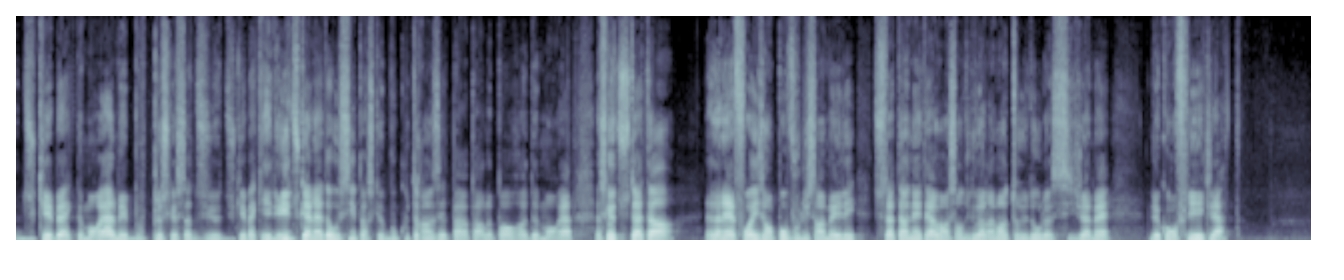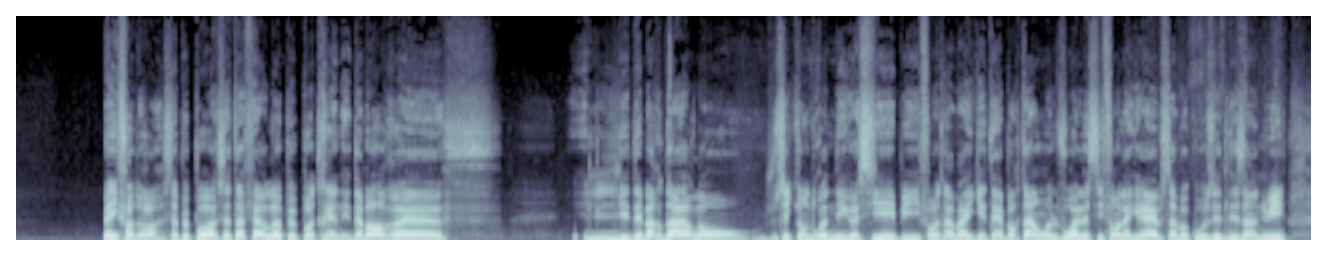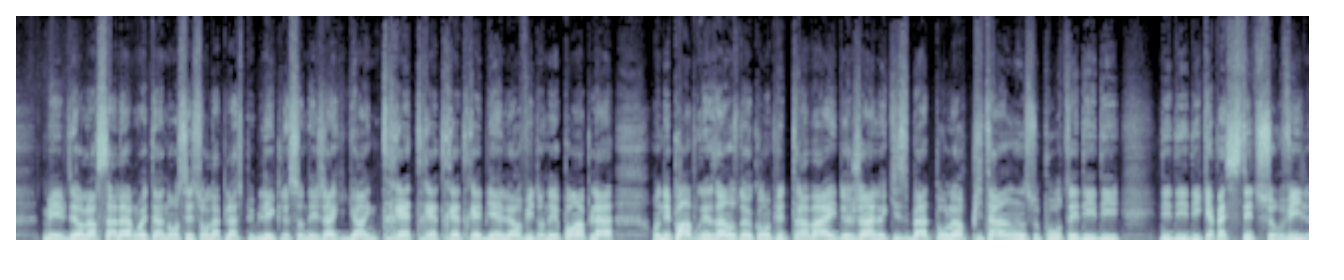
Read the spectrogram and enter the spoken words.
du Québec, de Montréal, mais plus que ça, du, Québec et, du Canada aussi, parce que beaucoup transitent par, le port de Montréal. Est-ce que tu t'attends, la dernière fois, ils n'ont pas voulu s'en mêler, tu t'attends à une intervention du gouvernement Trudeau si jamais le conflit éclate? Mais il faudra. Ça peut pas, cette affaire-là peut pas traîner. D'abord, euh, les débardeurs, là, je sais qu'ils ont le droit de négocier, puis ils font un travail qui est important. On le voit, s'ils font la grève, ça va causer des ennuis. Mais dire, leurs salaires ont été annoncés sur la place publique. Ce sont des gens qui gagnent très, très, très, très bien leur vie. On n'est pas en on n'est pas en présence d'un conflit de travail de gens qui se battent pour leur pitance ou pour des, des, des, des- capacités de survie.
